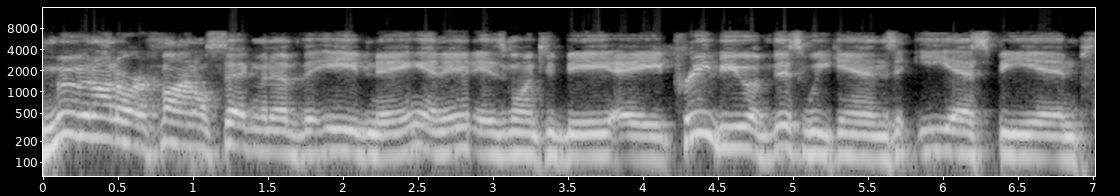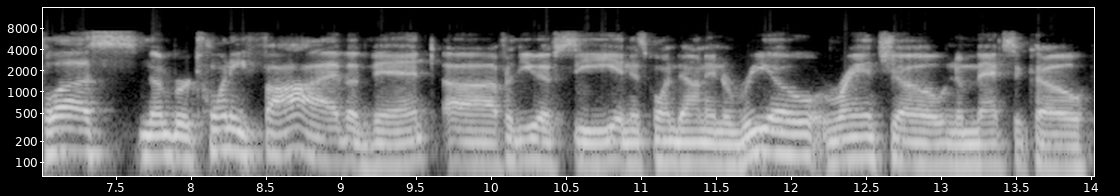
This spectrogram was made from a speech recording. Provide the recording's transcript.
Moving on to our final segment of the evening, and it is going to be a preview of this weekend's ESPN Plus number 25 event uh, for the UFC, and it's going down in Rio Rancho, New Mexico.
